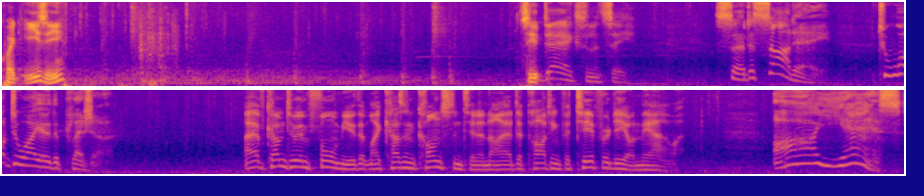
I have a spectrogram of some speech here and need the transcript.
Quite easy. See, Good day, Excellency. Sir de Sardet, to what do I owe the pleasure? I have come to inform you that my cousin Constantine and I are departing for Teer Fradee on the hour. Ah, yes.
